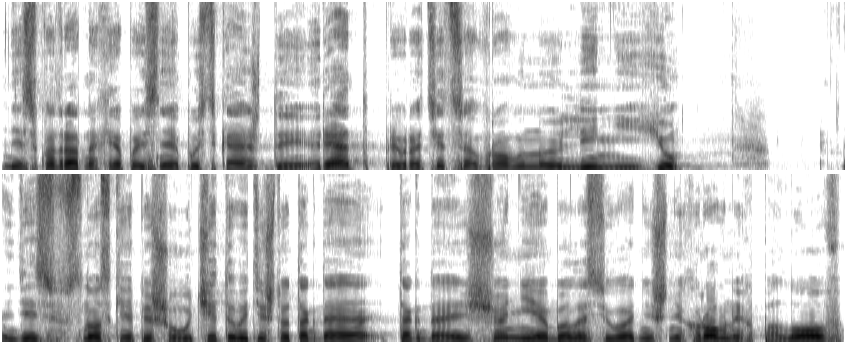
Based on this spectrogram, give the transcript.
Здесь в квадратных я поясняю, пусть каждый ряд превратится в ровную линию. Здесь в сноске я пишу, учитывайте, что тогда, тогда еще не было сегодняшних ровных полов,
